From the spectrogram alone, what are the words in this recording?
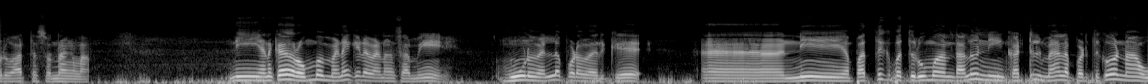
ஒரு வார்த்தை சொன்னாங்களாம். நீ எனக்காக ரொம்ப மெனக்கிட வேணாம் சாமி. மூணு வெள்ளை புடவை இருக்குது நீ பத்துக்கு பத்து ரூமாக இருந்தாலும் நீ கட்டில் மேலே படுத்துக்கோ நான்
